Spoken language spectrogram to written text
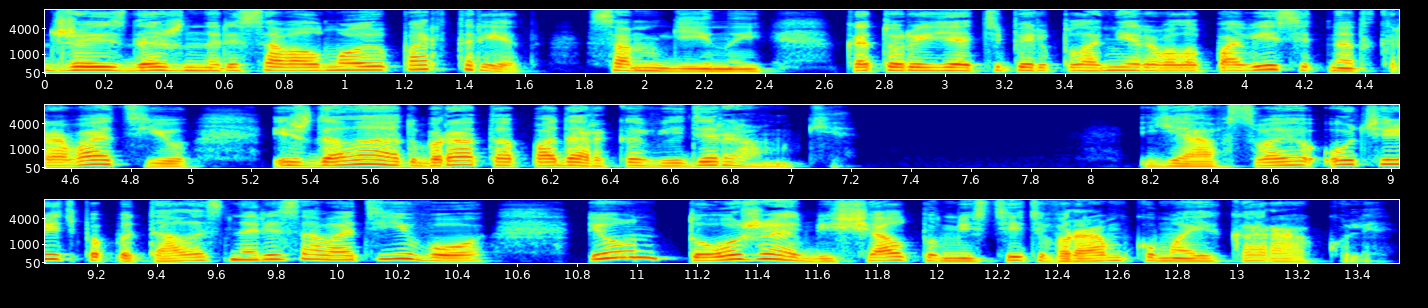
Джейс даже нарисовал мой портрет с ангиной, который я теперь планировала повесить над кроватью и ждала от брата подарка в виде рамки. Я, в свою очередь, попыталась нарисовать его, и он тоже обещал поместить в рамку мои каракули.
